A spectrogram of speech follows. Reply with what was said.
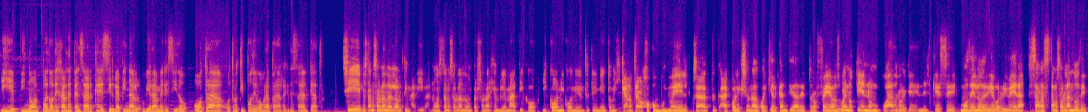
y, y, no puedo dejar de pensar que Silvia Pinal hubiera merecido otra, otro tipo de obra para regresar al teatro. Sí, pues estamos hablando de la última diva, ¿no? Estamos hablando de un personaje emblemático, icónico en el entretenimiento mexicano, trabajó con Buñuel, o sea, ha coleccionado cualquier cantidad de trofeos, bueno, tiene un cuadro en el que es eh, modelo de Diego Rivera. Estamos hablando de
